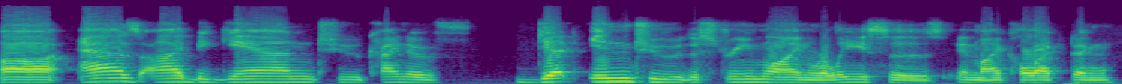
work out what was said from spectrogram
Uh, as I began to kind of get into the streamline releases in my collecting,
